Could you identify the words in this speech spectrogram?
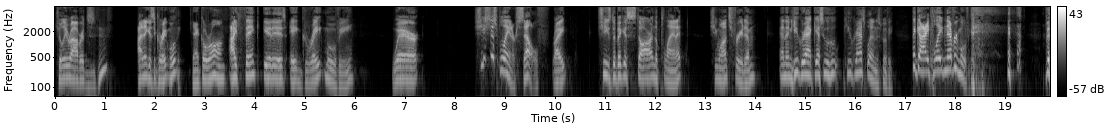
Julie Roberts. Mm-hmm. I think it's a great movie. Can't go wrong. I think it is a great movie where she's just playing herself, right? She's the biggest star on the planet. She wants freedom. And then Hugh Grant, guess who, who Hugh Grant's playing in this movie? The guy he played in every movie. the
